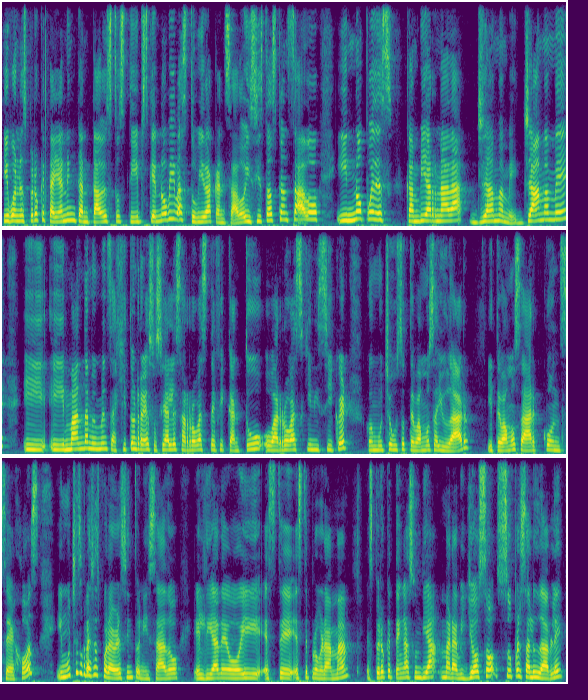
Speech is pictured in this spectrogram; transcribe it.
Y bueno, espero que te hayan encantado estos tips, que no vivas tu vida cansado y si estás cansado y no puedes cambiar nada, llámame, llámame y, mándame un mensajito en redes sociales arroba o arroba Skinny Secret. Con mucho gusto te vamos a ayudar y te vamos a dar consejos. Y muchas gracias por haber sintonizado el día de hoy este, este programa. Espero que tengas un día maravilloso, súper saludable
